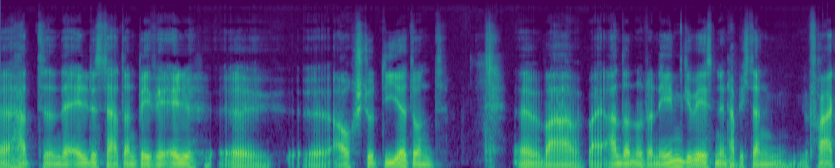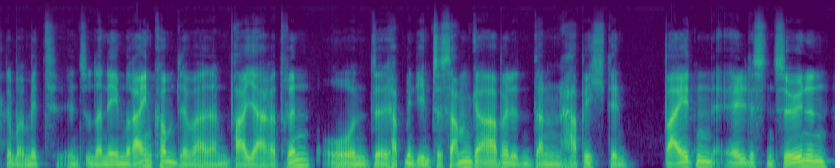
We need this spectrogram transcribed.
hat der Älteste hat dann BWL äh, äh, auch studiert und äh, war bei anderen Unternehmen gewesen. Den habe ich dann gefragt, ob er mit ins Unternehmen reinkommt. Der war dann ein paar Jahre drin und äh, habe mit ihm zusammengearbeitet. Und dann habe ich den beiden ältesten Söhnen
